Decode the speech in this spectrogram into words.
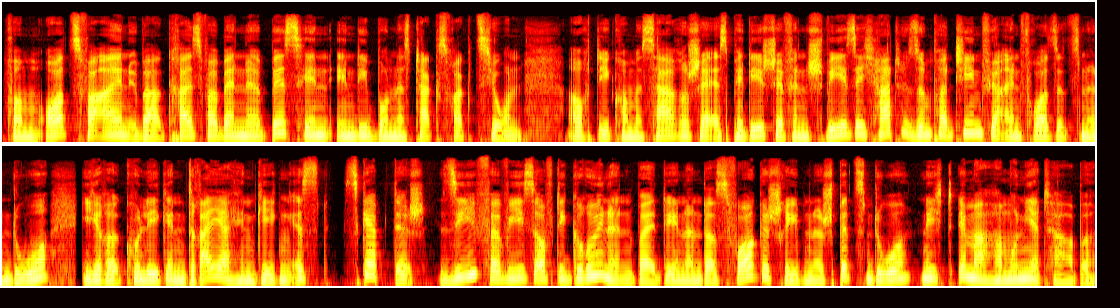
vom Ortsverein über Kreisverbände bis hin in die Bundestagsfraktion. Auch die kommissarische SPD SPD-Chefin Schwesig hat Sympathien für ein Vorsitzenden-Duo. Ihre Kollegin Dreier hingegen ist skeptisch. Sie verwies auf die Grünen, bei denen das vorgeschriebene Spitzenduo nicht immer harmoniert habe.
